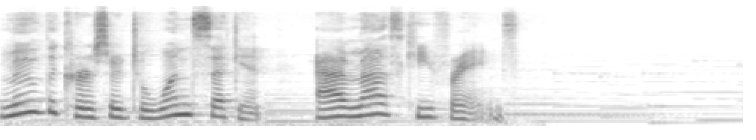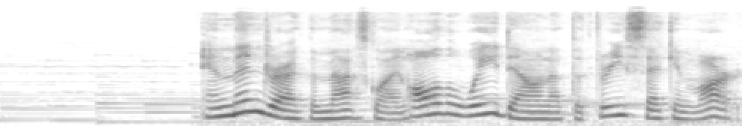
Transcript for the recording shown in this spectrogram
Move the cursor to 1 second, add mask keyframes, and then drag the mask line all the way down at the 3 second mark.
